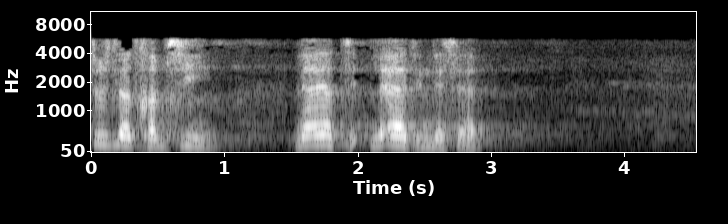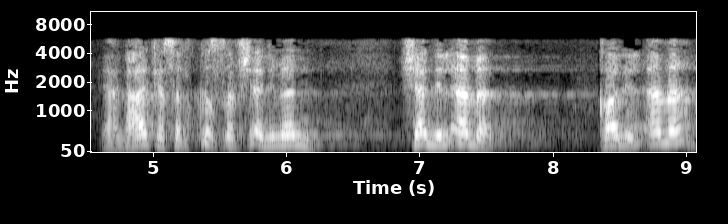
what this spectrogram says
تجلد خمسين لآية النساء. يعني عكس القصة في شأن من؟ شأن الأمة. قال الأمة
